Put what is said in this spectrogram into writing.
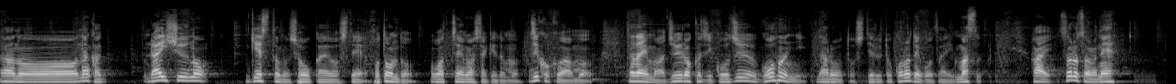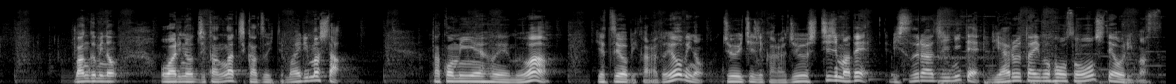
あのーなんか来週のゲストの紹介をしてほとんど終わっちゃいましたけども時刻はもうただいま16時55分になろうとしているところでございます。はいそろそろね番組の終わりの時間が近づいてまいりました。タコミン FM は月曜日から土曜日の11時から17時までリスラジにてリアルタイム放送をしております。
